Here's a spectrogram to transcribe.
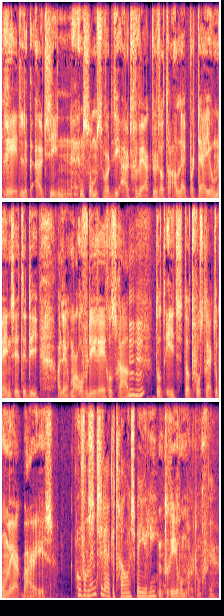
redelijk uitzien. En soms worden die uitgewerkt doordat er allerlei partijen omheen zitten die alleen nog maar over die regels gaan, mhm. tot iets dat volstrekt onwerkbaar is. Hoeveel mensen werken trouwens bij jullie? 300 ongeveer.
